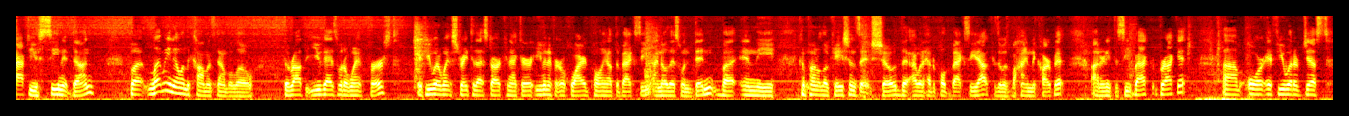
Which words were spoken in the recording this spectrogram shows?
after you've seen it done, but let me know in the comments down below the route that you guys would have went first if you would have went straight to that star connector, even if it required pulling out the back seat, I know this one didn't, but in the component locations, it showed that I would have had to pull the back seat out because it was behind the carpet underneath the seat back bracket. Um, or if you would have just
